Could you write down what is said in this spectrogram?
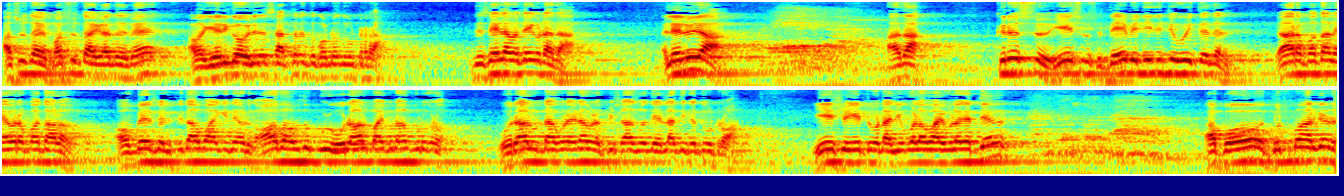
அசுத்தாய் பசுத்தாய் வந்ததுமே அவன் எரிகோவிலிருந்து சத்திரத்தை கொண்டு வந்து விட்டுறான். இது செய்யல அவன் செய்யக்கூடாதா? லெலுயா அதான். கிறிஸ்து இயேசு தேவி நீதிட்டு உயிர்த்ததல் யாரை பார்த்தாலும் எவரை பார்த்தாலும் அவன் பேர் சொல்லி பிதாவாக்கி தேவனுக்கு ஆதாவது வந்து ஒரு ஆள் பாய்க்கூடாம கொடுக்கணும். ஒரு ஆள் உண்டா கூட என்ன அவனை வந்து எல்லாத்தையும் கற்று விட்டுருவான். இயேசு ஏற்றுக்கொண்டால் இவ்வளவாய் உலகத்தில் அப்போ துன்மார்கன்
